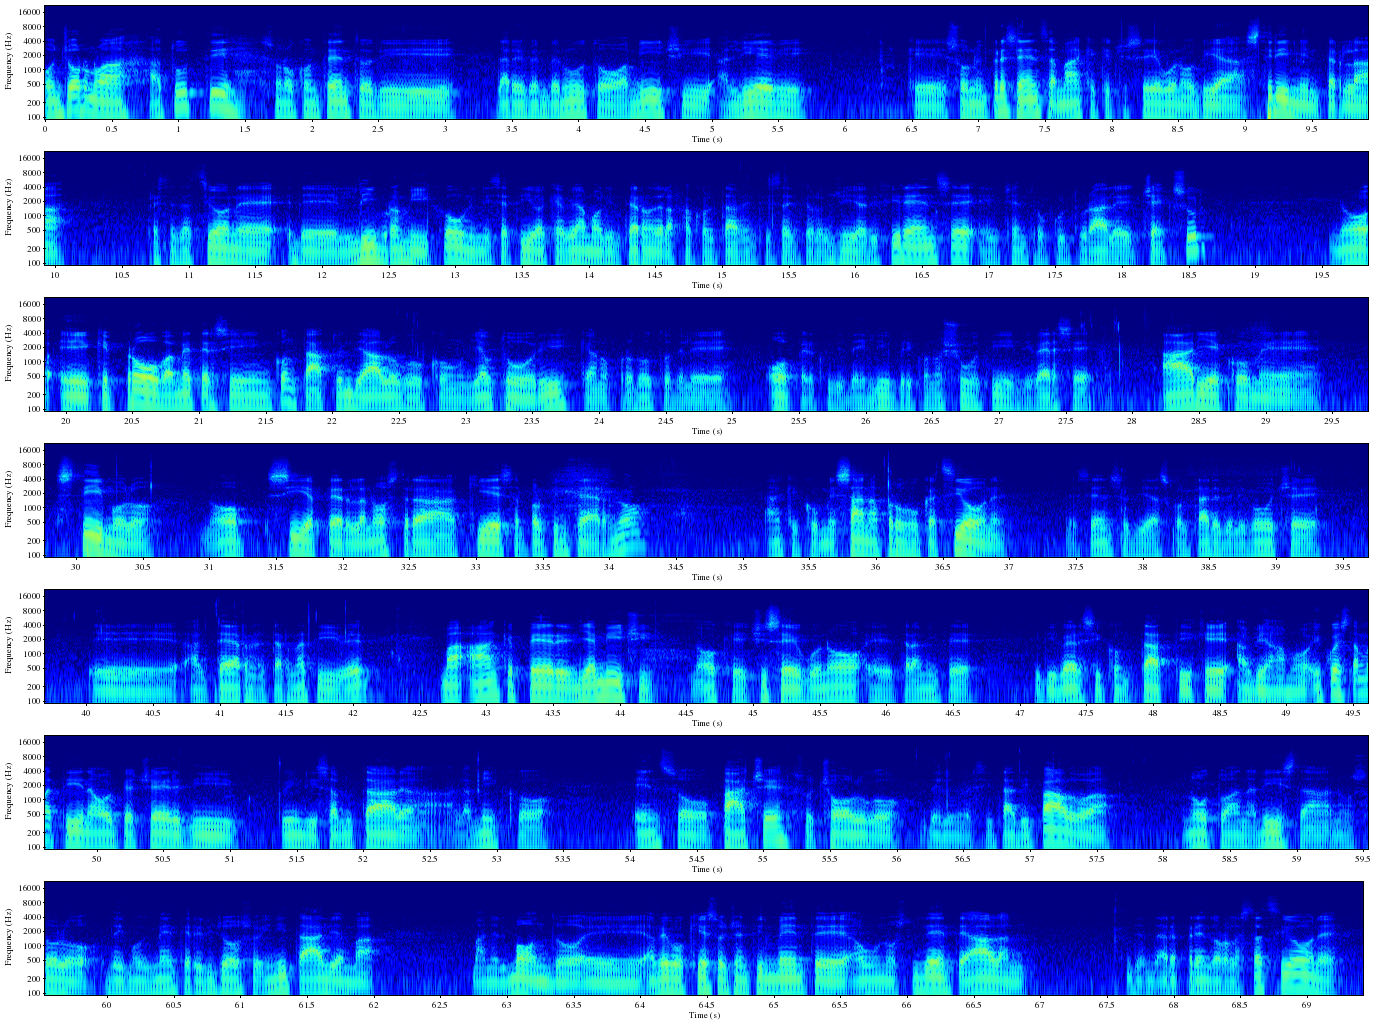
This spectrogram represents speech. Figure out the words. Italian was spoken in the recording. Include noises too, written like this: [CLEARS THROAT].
Buongiorno a, a, tutti, sono contento di dare il benvenuto amici, allievi che sono in presenza ma anche che ci seguono via streaming per la presentazione del Libro Amico, un'iniziativa che abbiamo all'interno della Facoltà Ventista di Teologia di Firenze e il Centro Culturale Cexur no? e che prova a mettersi in contatto, in dialogo con gli autori che hanno prodotto delle opere, quindi dei libri conosciuti in diverse aree come stimolo no? sia per la nostra Chiesa al proprio interno, anche come sana provocazione, nel senso di ascoltare delle voci eh, alterne, alternative, ma anche per gli amici no? che ci seguono eh, tramite i diversi contatti che abbiamo. E questa mattina ho il piacere di quindi salutare l'amico Enzo Pace, sociologo dell'Università di Padova, noto analista non solo dei movimenti religiosi in Italia ma, ma nel mondo. E avevo chiesto gentilmente a uno studente, Alan, di andare a prendere la stazione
